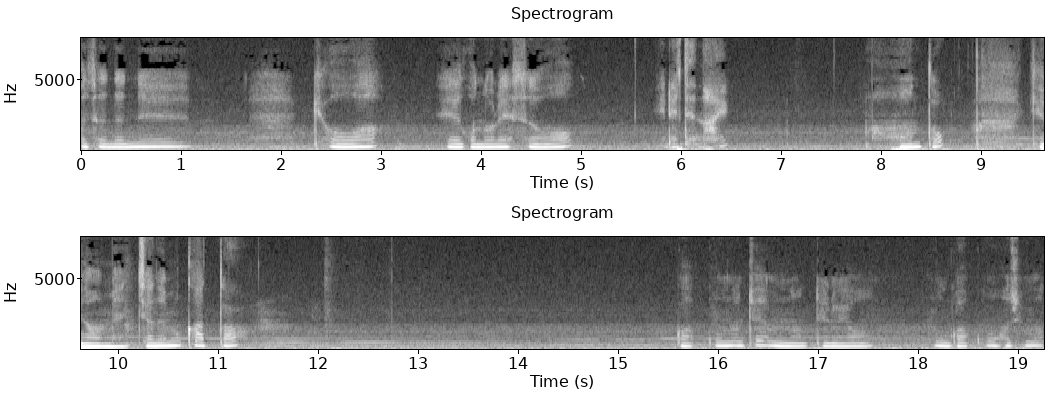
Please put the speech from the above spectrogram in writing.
朝だね。今日は英語のレッスンを入れてない。ほんと。昨日めっちゃ眠かった。学校のチャイム鳴ってるよ。もう学校始まっ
